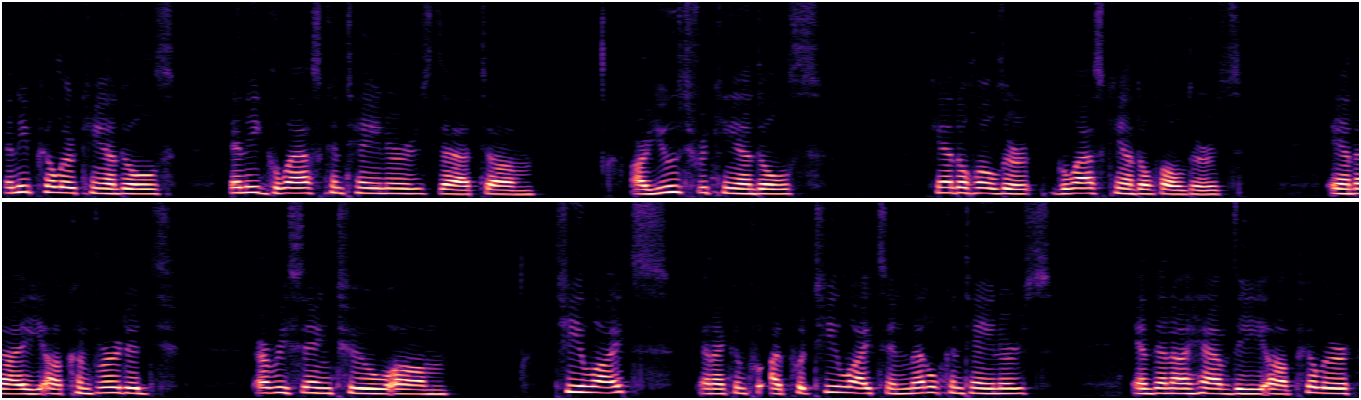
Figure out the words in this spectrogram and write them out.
any pillar candles, any glass containers that um, are used for candles, candle holder, glass candle holders, and I uh, converted everything to um, tea lights, and I can put, I put tea lights in metal containers, and then I have the uh, pillar,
